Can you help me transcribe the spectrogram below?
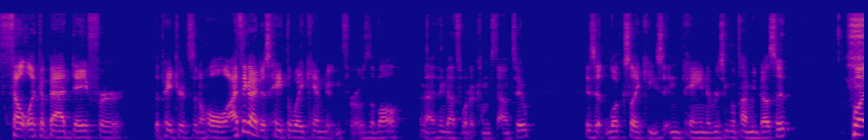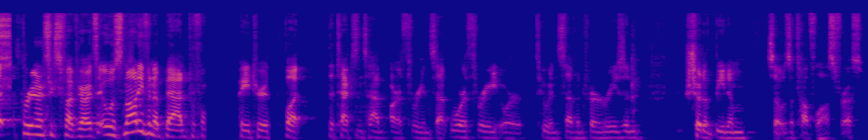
felt like a bad day for the Patriots in a whole. I think I just hate the way Cam Newton throws the ball, and I think that's what it comes down to. Is it looks like he's in pain every single time he does it. But 365 yards, it was not even a bad performance. for the Patriots, but the Texans have are three and seven, were three or two and seven for a reason. Should have beat them, so it was a tough loss for us.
